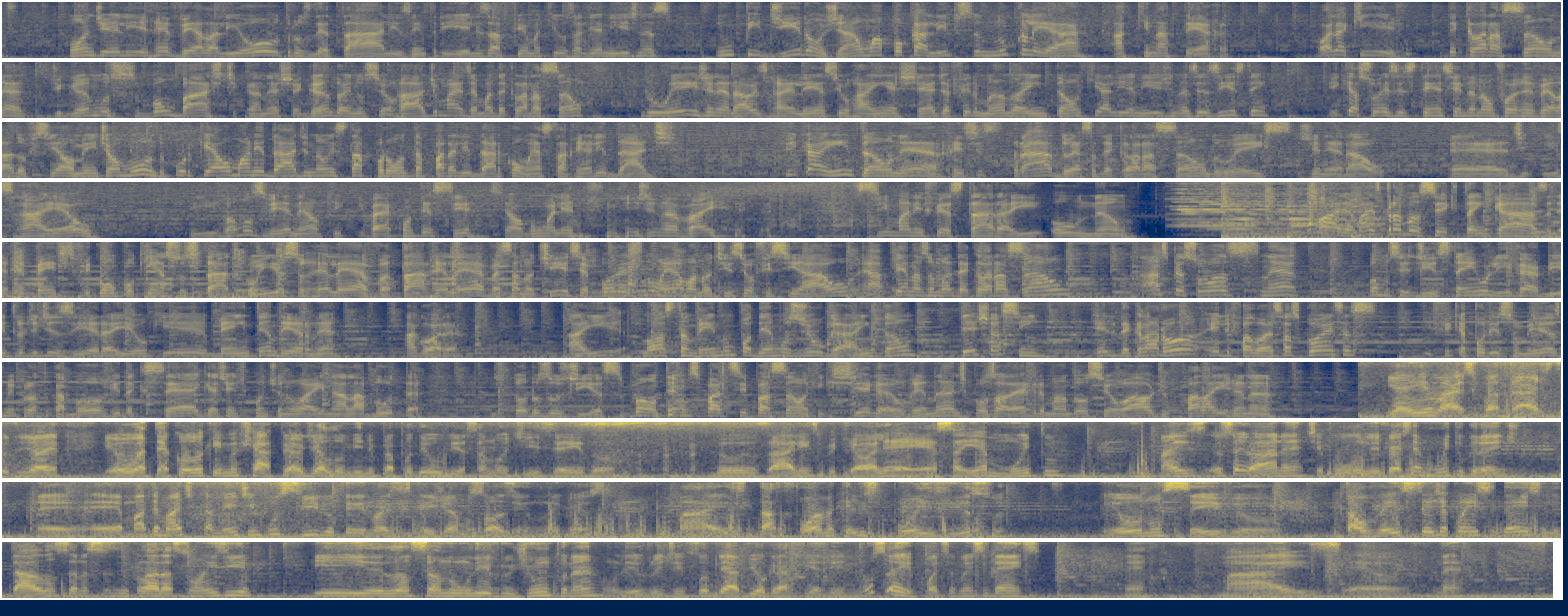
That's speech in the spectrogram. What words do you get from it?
onde ele revela ali outros detalhes, entre eles afirma que os alienígenas impediram já um apocalipse nuclear aqui na Terra. Olha que declaração, né, digamos, bombástica, né, chegando aí no seu rádio, mas é uma declaração do ex-general israelense, o Raim Eshed, afirmando aí então que alienígenas existem e que a sua existência ainda não foi revelada oficialmente ao mundo porque a humanidade não está pronta para lidar com esta realidade. Fica aí então, né, registrado essa declaração do ex-general é, de Israel e vamos ver, né, o que, que vai acontecer, se algum alienígena vai se manifestar aí ou não. Olha, mas para você que tá em casa, de repente ficou um pouquinho assustado com isso, releva, tá? Releva essa notícia, pois não é uma notícia oficial, é apenas uma declaração. As pessoas, né, como se diz, têm o livre-arbítrio de dizer aí o que bem entender, né? Agora, aí nós também não podemos julgar, então deixa assim. Ele declarou, ele falou essas coisas e fica por isso mesmo e pronto, acabou, vida que segue, a gente continua aí na labuta de todos os dias. Bom, temos participação aqui que chega. O Renan de Pouso Alegre mandou seu áudio. Fala aí, Renan. E aí, Márcio, boa tarde, tudo jóia? Eu até coloquei meu chapéu de alumínio para poder ouvir essa notícia aí do, dos aliens, porque olha, essa aí é muito. Mas eu sei lá, né? Tipo, o universo é muito grande. É, é matematicamente impossível que nós estejamos sozinhos no universo. Mas da forma que ele expôs isso, eu não sei, viu? talvez seja coincidência ele estar tá lançando essas declarações e, e lançando um livro junto, né? Um livro de, sobre a biografia dele. Não sei, pode ser coincidência, né? Mas, é, né?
